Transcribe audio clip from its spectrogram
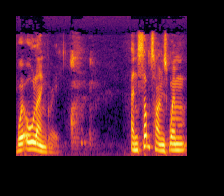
We're all angry. And sometimes when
